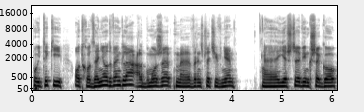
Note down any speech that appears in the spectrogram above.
Polityki odchodzenia od węgla, albo może wręcz przeciwnie, jeszcze większego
